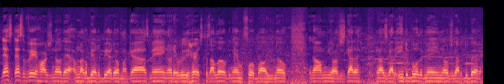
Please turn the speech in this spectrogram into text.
That's that's the very hard. You know that I'm not gonna be able to be out there with my guys, man. You know that really hurts because I love the game of football. You know, and um, you know, just gotta, you know, I just gotta eat the bullet, man. You know, just gotta do better.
